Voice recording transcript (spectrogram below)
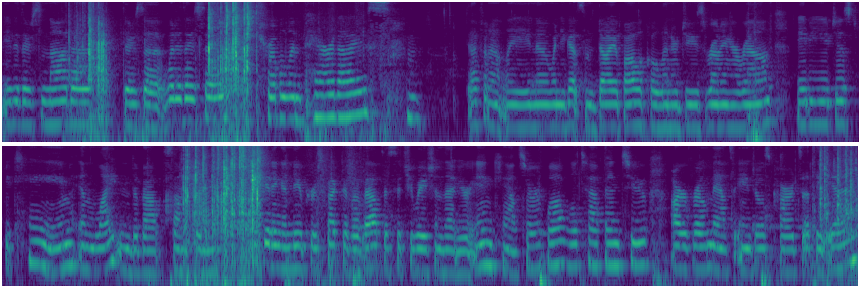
Maybe there's not a, there's a, what do they say? Trouble in paradise. Hmm. Definitely, you know, when you got some diabolical energies running around, maybe you just became enlightened about something. You're getting a new perspective about the situation that you're in, Cancer. Well, we'll tap into our Romance Angels cards at the end.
